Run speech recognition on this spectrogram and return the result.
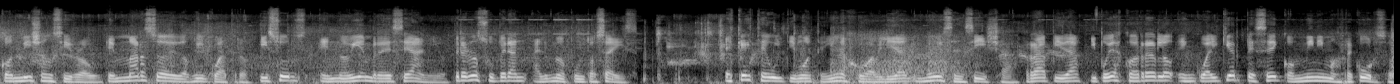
Condition Zero, en marzo de 2004 y Source en noviembre de ese año, pero no superan al 1.6. Es que este último tenía una jugabilidad muy sencilla, rápida y podías correrlo en cualquier PC con mínimos recursos.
